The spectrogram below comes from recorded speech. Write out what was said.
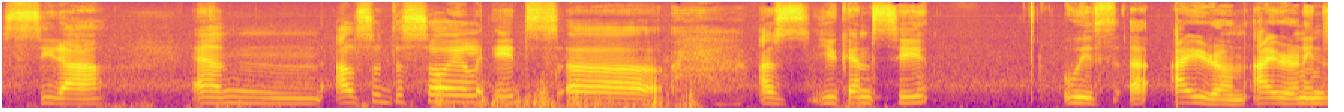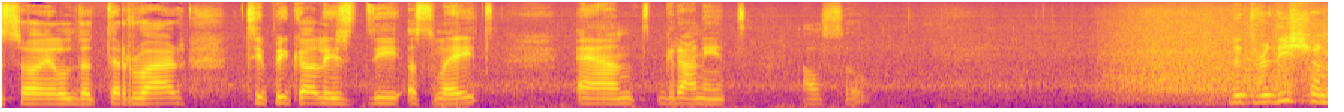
Syrah, and also the soil, it's, uh, as you can see, with iron, iron in the soil, the terroir typical is the slate and granite also. The tradition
